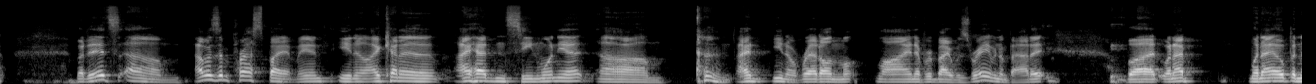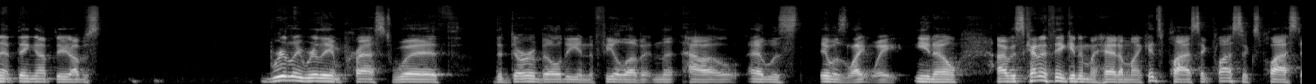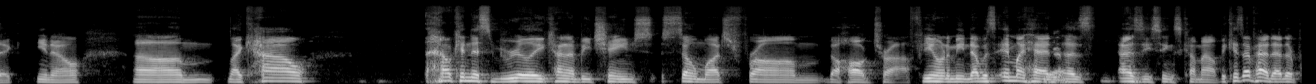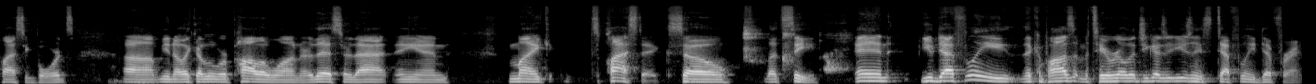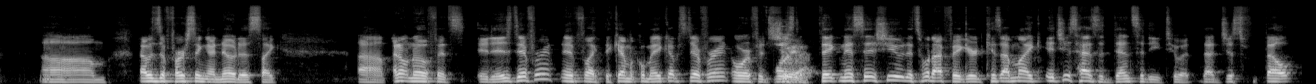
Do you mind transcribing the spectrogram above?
but it's um i was impressed by it man you know i kind of i hadn't seen one yet um i you know read online everybody was raving about it but when i when i opened that thing up dude i was really really impressed with the durability and the feel of it and the, how it was it was lightweight you know i was kind of thinking in my head i'm like it's plastic plastic's plastic you know um like how how can this really kind of be changed so much from the hog trough? You know what I mean? That was in my head Yeah. as as these things come out because I've had other plastic boards, um, you know, like a little Rapala one or this or that, and Mike, it's plastic. So let's see. And you definitely the composite material that you guys are using is definitely different. Mm-hmm. Um, that was the first thing I noticed. Like, um, I don't know if it's it is different, if like the chemical makeup's different, or if it's oh, just oh, yeah. a thickness issue. That's what I figured because I'm like, it just has a density to it that just felt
